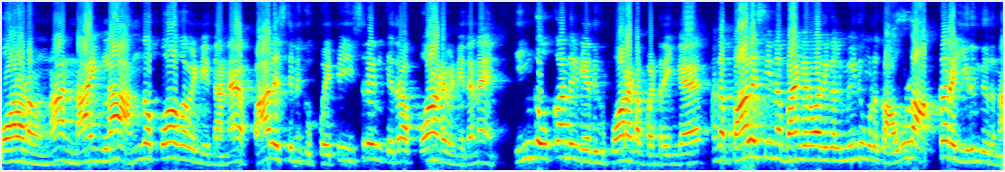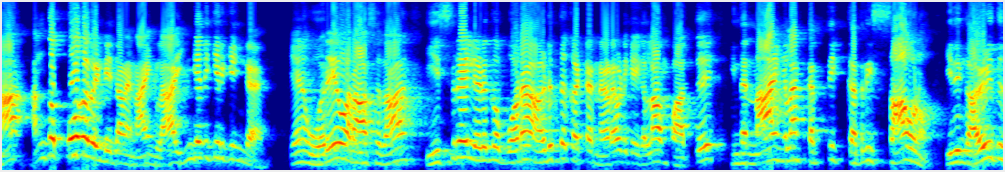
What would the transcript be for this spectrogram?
போராடணும்னா நாய்ங்களா அங்க போக வேண்டியதானே பாலஸ்தீனுக்கு போயிட்டு இஸ்ரேலுக்கு எதிராக போராட வேண்டியதானே இங்க உட்கார்ந்துகிட்டு எதுக்கு போராட்டம் பண்றீங்க? அந்த பாலஸ்தீன பயங்கரவாதிகள் மீது உங்களுக்கு அவ்வளவு அக்கறை இருந்ததுன்னா அங்க போக வேண்டியதானே நாய்ங்களா? இங்க எதுக்கு இருக்கீங்க? ஏன்னா ஒரே ஒரு ஆசை தான் இஸ்ரேல் எடுக்க போற அடுத்த கட்ட நடவடிக்கைகள்லாம் பார்த்து இந்த நாய்ங்கெல்லாம் கத்தி கதறி சாவணும் இதுங்க அழுது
